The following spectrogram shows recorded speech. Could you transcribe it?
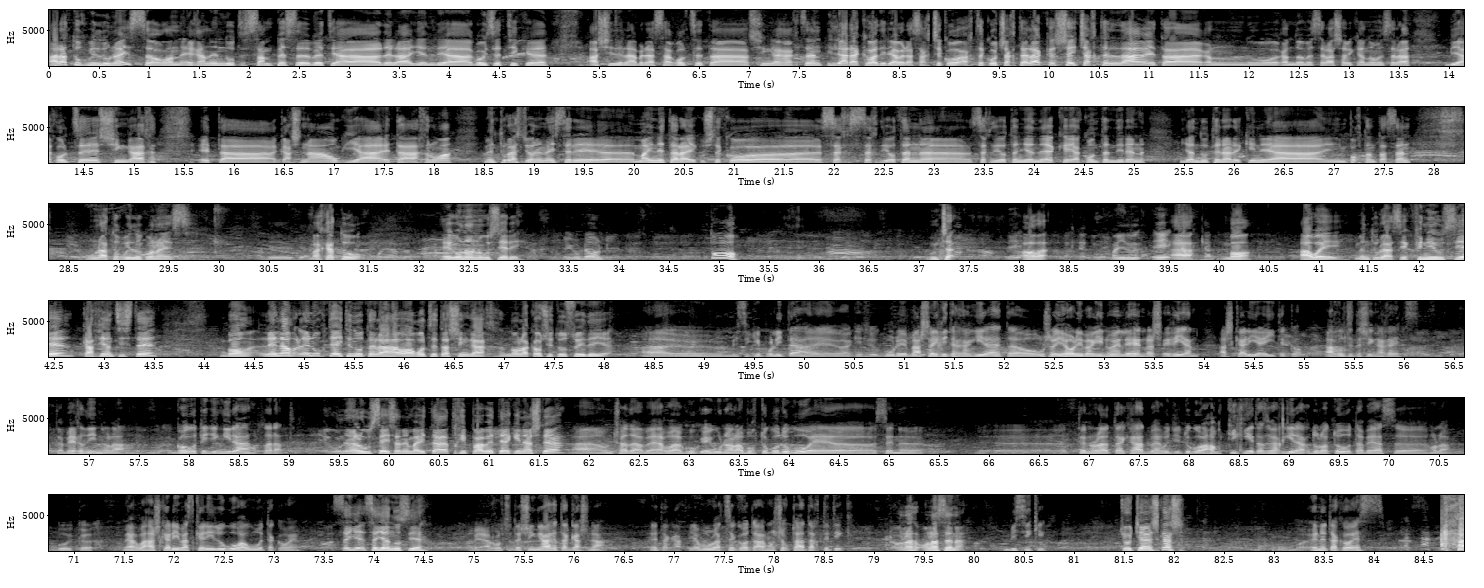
Aratuk bildu naiz, ordan, eganen dut, zanpez betea dela, jendea goizetik eh, hasi dela beraz agoltze eta xingak hartzen. Hilarak badira beraz, hartzeko, hartzeko txartelak, sei txartel da, eta egan, duen bezala, egan duen bezala, bi agoltze, xingar, eta gasna, ogia, eta ahenoa. Menturaz joan naiz ere eh, mainetara ikusteko zer, zer, dioten, zer dioten jendeek, ea konten diren jandutenarekin, ea importanta zen. Unatuk bilduko naiz. Bakatu, egunon guziari. Egunon. To! Untsa, Hor da, Baina, e, ah, bon, hauei, mentura, ziek fini duzie, antziste. Bon, lehen, lehen urtea egiten dutela, hau, agoltze eta xingar, nola kausitu zu ideia? Ah, e, biziki polita, eh? Bakizu, gure basa egitarrak gira eta usai hori baginuen lehen basa egian askaria egiteko, agoltzeta xingarrez. Eta berdin, nola, gogoti jingira, hortarat. Eguna luzea izanen baita, tripa beteakin hastea. Ah, ontsa da, behar ba, guk eguna laburtuko dugu, eh, zen e, tenoratak hat, behar ditugu hautiki eta behar gira arduratu, eta behaz, hola, guk, behar ba, haskari bazkari dugu hauetako, eh? Zei, zeian duzie? Behar goltzeta xingar eta gasna, eta kafia buratzeko eta arno sorta atartetik, Ona, ona zena. biziki. Txotxea eskaz? Enetako ez.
